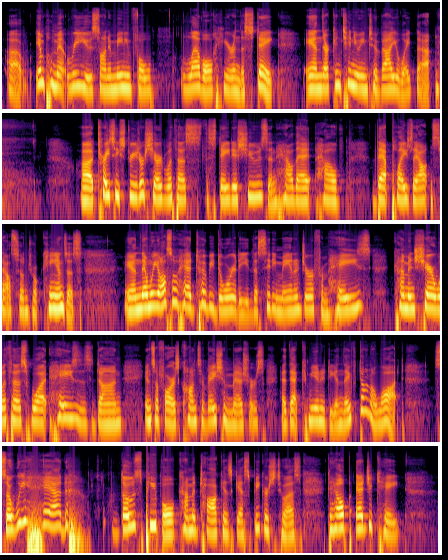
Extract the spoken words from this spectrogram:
uh, implement reuse on a meaningful level here in the state, and they're continuing to evaluate that. Uh, Tracy Streeter shared with us the state issues and how that how that plays out in South Central Kansas. And then we also had Toby Dougherty, the city manager from Hays, come and share with us what Hays has done insofar as conservation measures at that community, and they've done a lot. So we had those people come and talk as guest speakers to us to help educate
